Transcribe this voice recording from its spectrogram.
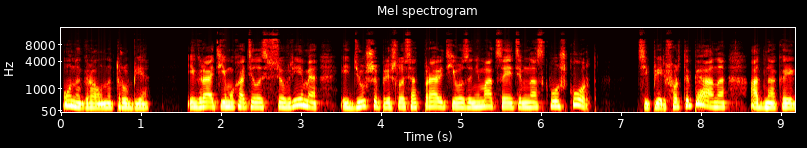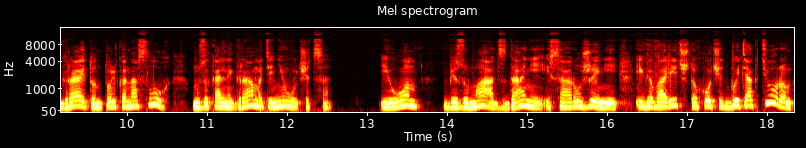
он играл на трубе. Играть ему хотелось все время, и Дюше пришлось отправить его заниматься этим на сквош-корт. Теперь фортепиано, однако играет он только на слух, музыкальной грамоте не учится. И он без ума от зданий и сооружений и говорит, что хочет быть актером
